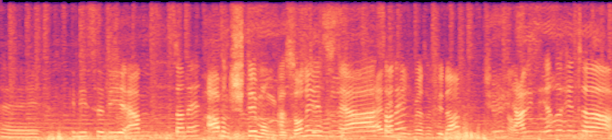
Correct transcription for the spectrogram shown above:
Hey, du die Abendsonne? Abendstimmung. Die Sonne ist Ja, Sonne. nicht mehr so viel da. Ja, die ist eher so hinter.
